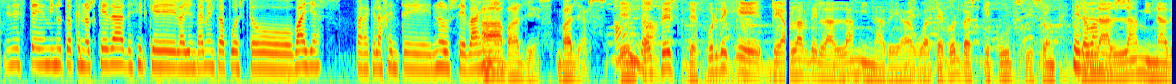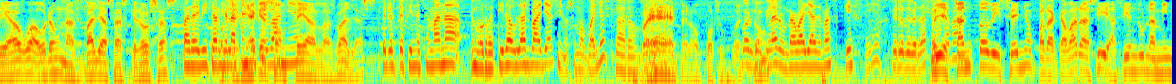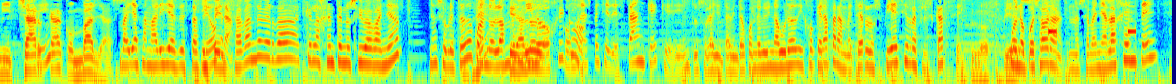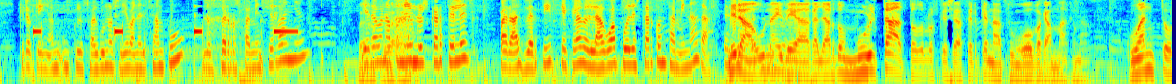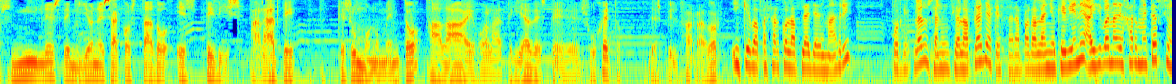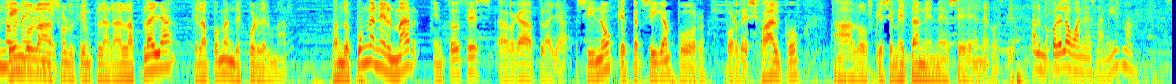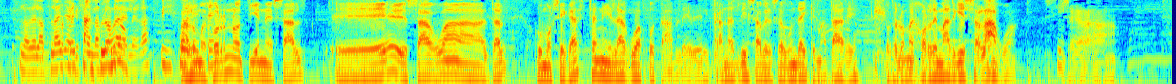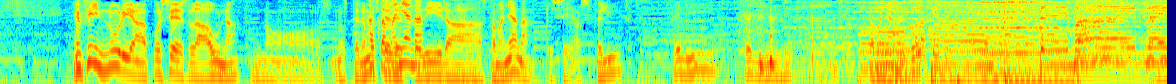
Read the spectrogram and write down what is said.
en este minuto que nos queda, decir que el ayuntamiento ha puesto vallas para que la gente no se bañe. Ah, valles, vallas. Anda. Entonces, después de que de hablar de la lámina de agua, ¿te acuerdas qué cursi son? Pero la vamos. lámina de agua, ahora unas vallas asquerosas. para evitar que la gente mira que se son bañe. feas las vallas. Pero este fin de semana hemos retirado las vallas y nos hemos bañado. Claro. Eh, pero por supuesto. Porque claro, una valla además, qué fea. Pero de verdad Oye, pensaban... tanto diseño para acabar así, haciendo una mini charca con vallas. Vallas amarillas de estas ¿Y de obra. pensaban de verdad que la gente nos iba a bañar? No, sobre todo cuando lo han lo vendido lógico. como una especie de estanque, que incluso el ayuntamiento cuando lo inauguró dijo que era para meter los pies y refrescarse. Los pies. Bueno, pues ahora no se baña la gente, creo que incluso algunos se llevan el champú, los perros también se bañan, y Bueno, ahora van a poner unos carteles para advertir que, claro, el agua puede estar contaminada. Mira, una idea, Gallardo, multa a todos los que se acerquen a tu obra magna. ¿Cuántos miles de millones ha costado este disparate, que es un monumento a la egolatría de este sujeto, despilfarrador? ¿Y qué va a pasar con la playa de Madrid? Porque, claro, se anunció la playa que estará para el año que viene. ¿Ahí van a dejar meterse o no van a Tengo dejar la meterse? solución clara. La playa, que la pongan después del mar. Cuando pongan el mar, entonces habrá playa. Si no, que persigan por, por desfalco a los que se metan en ese negocio. A lo mejor el agua no es la misma. La de la playa, que está en la echan zona cloro. de Legazpi. a lo ser. mejor no tiene sal, eh, es agua tal. Como se gasta en el agua potable del canal de Isabel II hay que matar, ¿eh? Porque lo mejor de Madrid es el agua. Sí. O sea... En fin, Nuria, pues es la una. Nos, nos tenemos Hasta que mañana. despedir hasta mañana. Que seas feliz, feliz, feliz. hasta mañana. Son las siete.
